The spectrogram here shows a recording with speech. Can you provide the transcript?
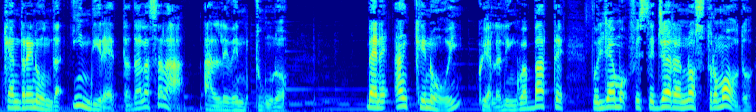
che andrà in onda in diretta dalla sala A alle 21. Bene, anche noi, qui alla Lingua Batte, vogliamo festeggiare a nostro modo,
